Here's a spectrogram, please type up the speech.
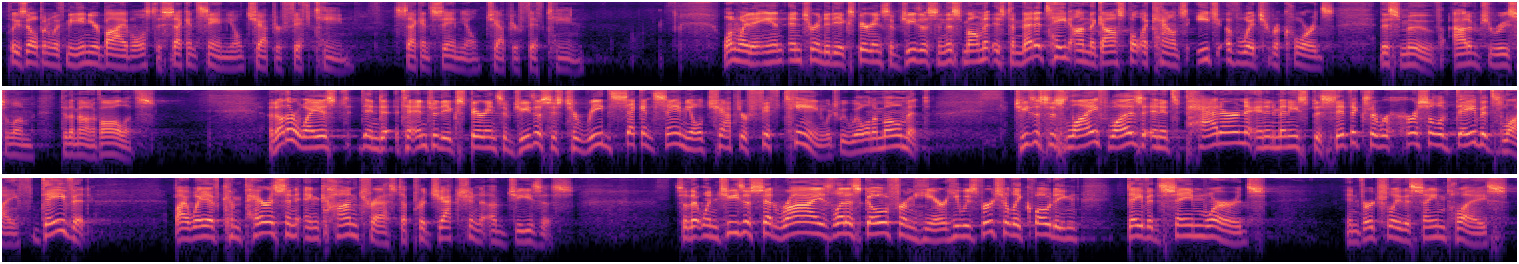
Please open with me in your Bibles to 2 Samuel chapter 15. 2 Samuel chapter 15. One way to enter into the experience of Jesus in this moment is to meditate on the gospel accounts, each of which records this move out of Jerusalem to the Mount of Olives. Another way is to, to enter the experience of Jesus is to read 2 Samuel chapter 15, which we will in a moment. Jesus' life was, in its pattern and in many specifics, a rehearsal of David's life. David, by way of comparison and contrast, a projection of Jesus. So that when Jesus said, Rise, let us go from here, he was virtually quoting David's same words in virtually the same place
